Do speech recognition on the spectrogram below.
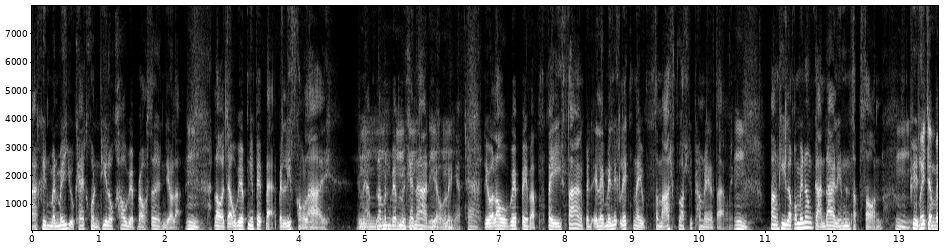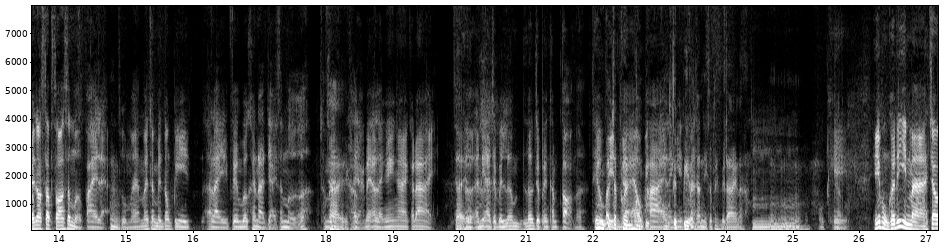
มากขึ้นมันไม่อยู่แค่คนที่เราเข้าเว็บเบราว์เซอร์อย่างเดียวละอืมเราจะเอาเว็บนี้ไปแปะเป็นลิสต์ของไลน์ ใช่ไหมครับอืมแล้วมันเว็บมันแค่หน้าเดียวอืมอะไรเงี้ยใช่หรือว่าเราเว็บไปแบบไปสร้างเป็นเอลเมนต์เล็ก ๆ ในสมาร์ทวอทหรือทำอะไรต่างๆเนี่ยอืมบางทีเราก็ไม่ต้องการได้เลยมันซับซ้อนอืมเพื่อไม่ที่จะจำเป็นต้องซับซ้อนเสมอไปแหละอืมถูกไหมไม่จำเป็นต้องมีอะไรเฟรมเวิร์กขนาดใหญ่เสมอใช่ไหมใช่ครับอยากได้อะไรง่าย ๆ ก็ได้ใช่เอออันนี้อาจจะเป็นเริ่มเริ่มจะเป็นคำตอบนะเทลอาจวินจะกัเพิ่บมแอขลองปีพายขอะองไรสิบอย่างปีงี้หลังใช่จากไหมนี้ก็เป็นไปได้นะอือืมมโอเคทีนี้ผมเคยได้ยินมาเจ้า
